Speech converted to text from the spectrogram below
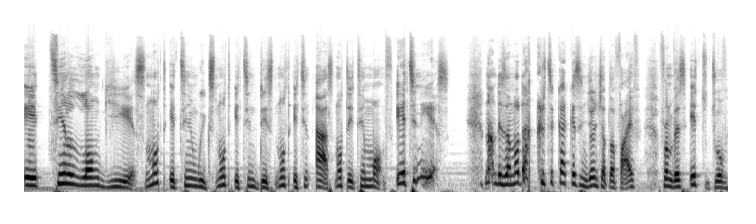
18 long years, not 18 weeks, not 18 days, not 18 hours, not 18 months, 18 years. Now, there's another critical case in John chapter 5, from verse 8 to 12,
